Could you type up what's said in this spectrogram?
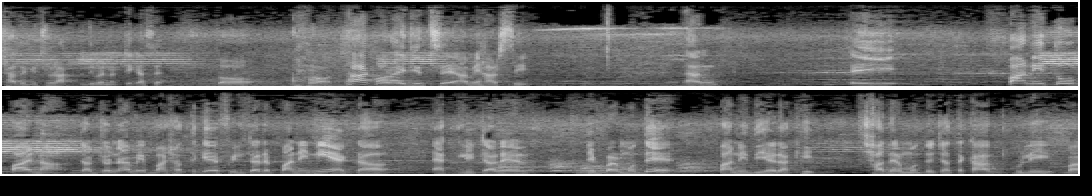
ছাদে কিছু রাখতে দিবে না, ঠিক আছে? তো থাক ওরাই জিতছে, আমি হারছি। এখন এই পানি তো পায় না, যার জন্য আমি বাসা থেকে ফিল্টারে পানি নিয়ে একটা এক লিটারের ডিব্বার মধ্যে পানি দিয়ে রাখি ছাদের মধ্যে, যাতে কাকগুলি বা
